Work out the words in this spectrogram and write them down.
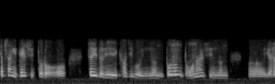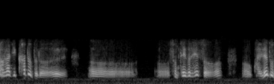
협상이 될 수 있도록 저희들이 가지고 있는 또는 동원할 수 있는 어, 여러 가지 카드들을 어, 어, 선택을 해서 어, 관례도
